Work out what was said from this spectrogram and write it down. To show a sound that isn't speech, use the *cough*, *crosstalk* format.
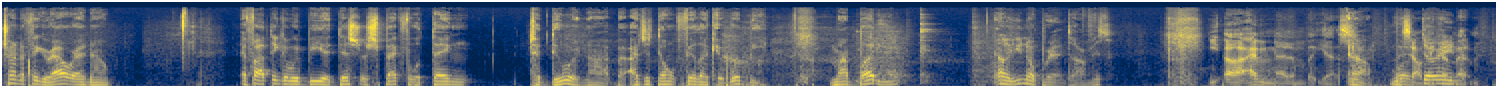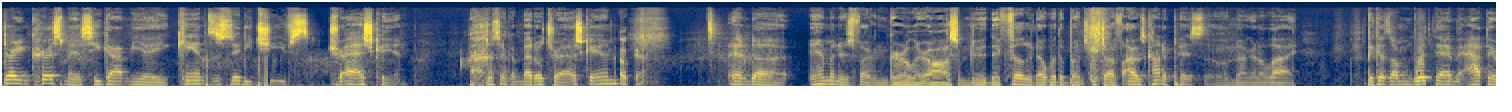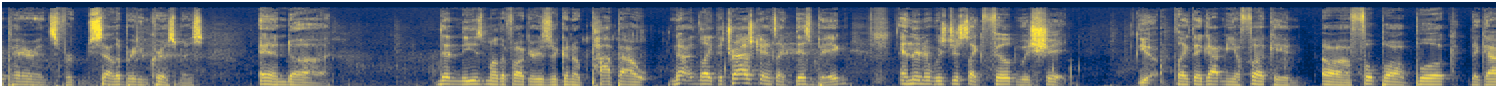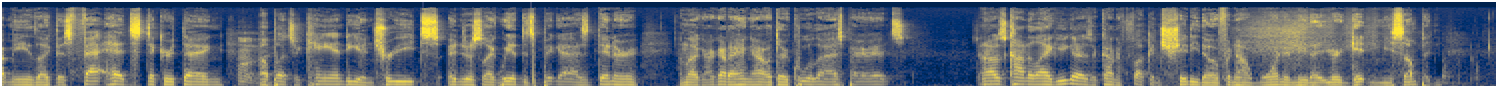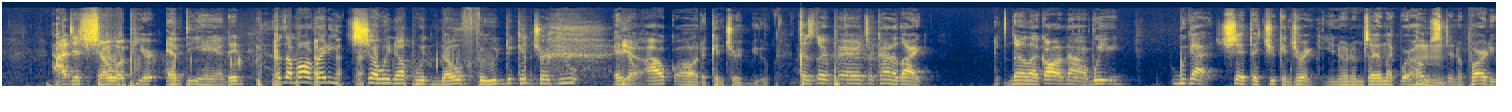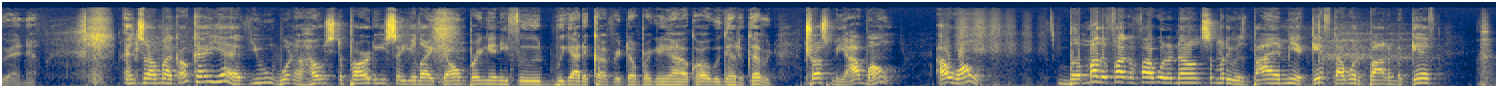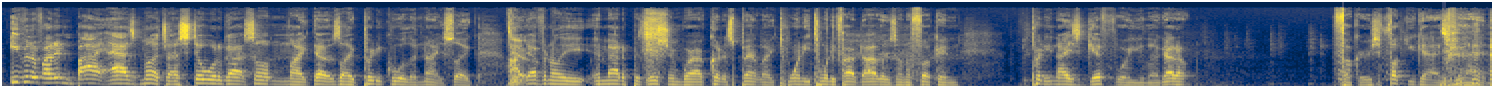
trying to figure out right now if I think it would be a disrespectful thing to do or not, but I just don't feel like it would be. My buddy, oh, you know Brent Thomas. Uh, I haven't met him, but yes. Oh, well, least I don't think I during, met him. during Christmas, he got me a Kansas City Chiefs trash can, just like a metal trash can. *laughs* Okay. And uh, him and his fucking girl are awesome, dude. They filled it up with a bunch of stuff. I was kind of pissed though. I'm not gonna lie, because I'm with them at their parents for celebrating Christmas, and uh, then these motherfuckers are gonna pop out. Not like the trash can's like this big, and then it was just like filled with shit. Yeah. Like they got me a fucking uh, football book. They got me like this fat head sticker thing, Oh, a bunch of candy and treats, and just like we had this big ass dinner, and like I gotta hang out with their cool ass parents. And I was kind of like, you guys are kind of fucking shitty though for not warning me that you're getting me something. I just show up here empty handed because I'm already *laughs* showing up with no food to contribute and no alcohol to contribute. Because their parents are kind of like, they're like, oh, nah, we we got shit that you can drink. You know what I'm saying? Like we're mm-hmm. hosting a party right now. And so I'm like, okay, yeah, if you want to host a party, so you're like, don't bring any food, we got it covered. Don't bring any alcohol, we got it covered. Trust me, I won't. I won't. But motherfucker, if I would have known somebody was buying me a gift, I would have bought him a gift. Even if I didn't buy as much, I still would have got something like that was like pretty cool and nice. Like I definitely am at a position where I could have spent like 20 dollars on a fucking pretty nice gift for you. Like I don't fuckers, fuck you guys for that.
